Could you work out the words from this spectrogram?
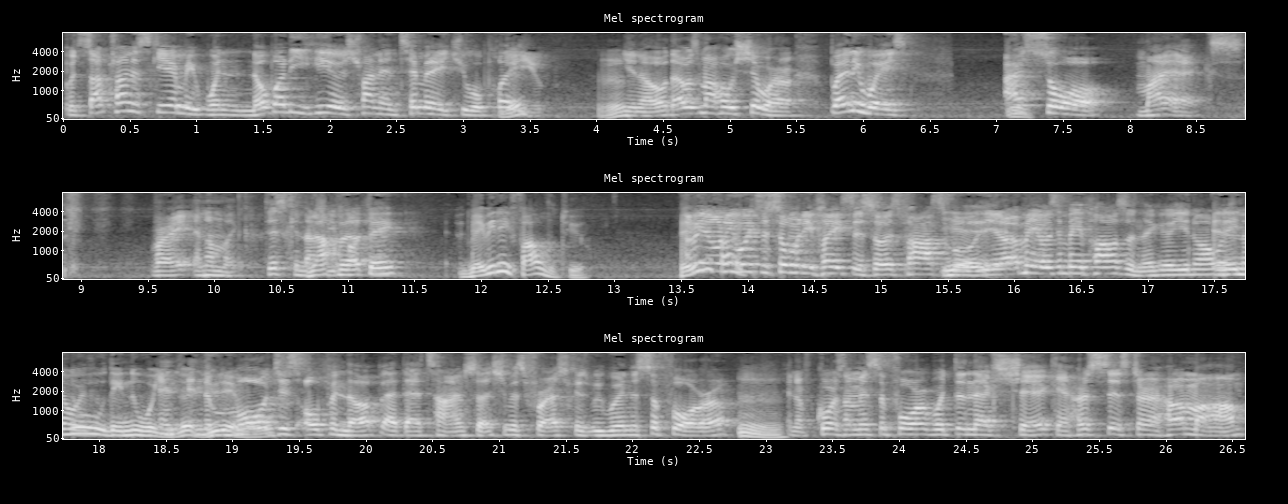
But stop trying to scare me when nobody here is trying to intimidate you or play Yeah. you. Mm-hmm. You know, that was my whole shit with her. But anyways, I mm. saw my ex right? And I'm like, this cannot Not be for fucking. nothing. Maybe they followed you. I Maybe mean, they only went to so many places, so it's possible. Yeah. You know, I mean, it was in Bay Plaza, nigga. You know, I they know knew it- they knew where you and, lived. and the mall move. just opened up at that time, so that shit was fresh because we were in the Sephora, Mm. and of course I'm in Sephora with the next chick and her sister and her mom,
